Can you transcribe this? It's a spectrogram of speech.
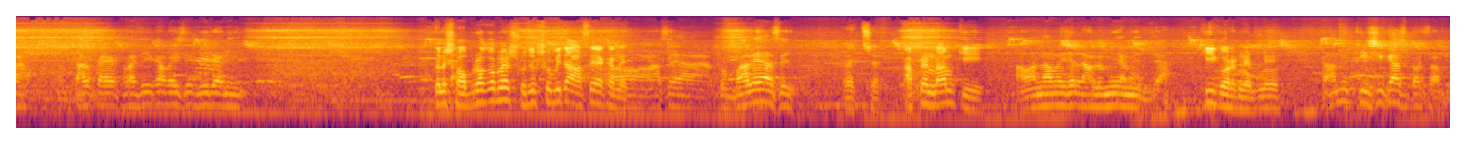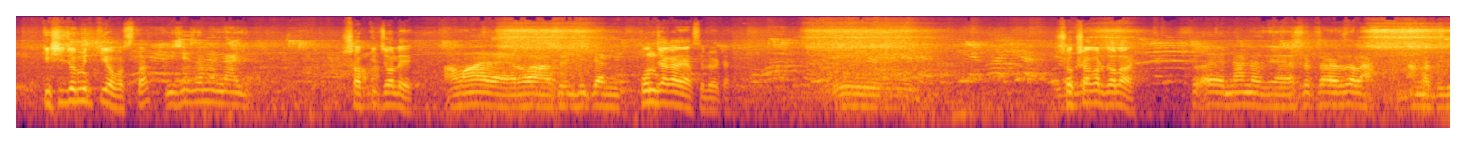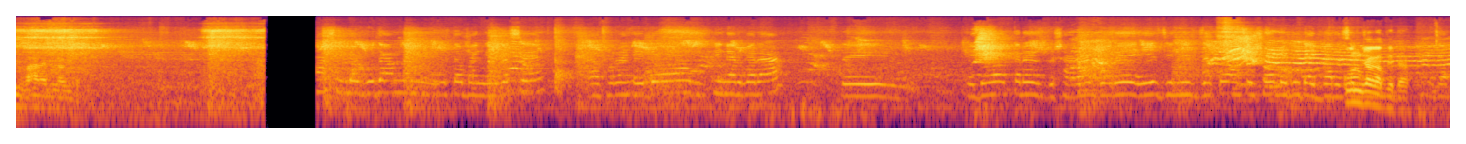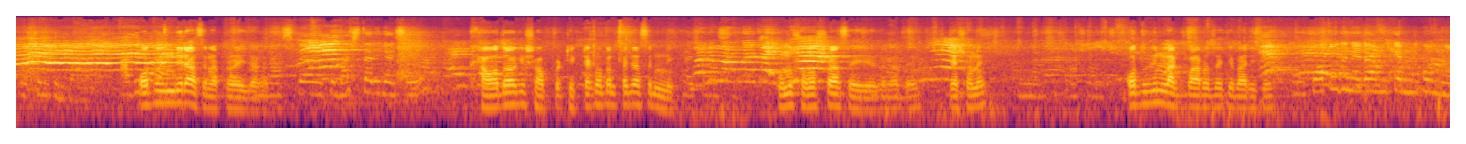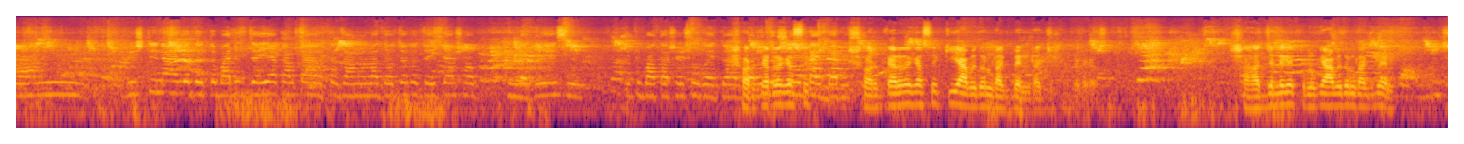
কালকা এক পাটি খাবাইছে বিরিয়ানি। তাহলে সব রকমের সুযোগ সুবিধা আছে এখানে? আছে খুব ভালো আছে। আচ্ছা। আপনার নাম কি? আমার নাম হয়েছে লালমিয়া মির্জা। কি করেন আপনি? তা আমি কৃষি কাজ করতাম। কৃষি জমির কি অবস্থা? কৃষি জমি নাই। সব কি জলে? আমার রোয়া আসল কোন জায়গায় আছিল এটা? শোকসাগর জলা? তো, না না সুতার জলা। আমরা ভাড়া ভেঙে গেছে। তারপরে হেডও কিনের বেড়া তো এটা করে সারা ঘরে এই জিনিস যত আছে সব এটি ডাইবার কোন জায়গাতে এটা? কতদিন ধরে আছেন আপনার এই আছে খাওয়া দাওয়া কি সব ঠিকঠাক মতন খাইতে আসেননি কোনো সমস্যা আছে এই জায়গাতে? স্টেশনে? কতদিন লাগবে আরও যাকে বাড়িতে? কতদিন এটা আমি কেমনি করব বৃষ্টি না এলে তো বাড়ির যাইয়া কালকা তো জানালা দরজা তো যেটা সব খুলে দিয়েছি। একটু বাতাসে শুকাইতো তো সরকারের কাছে সরকারের কাছে কি আবেদন রাখবেন রাজ্য সরকারের কাছে? সাহায্যের লেগে কোনো কি আবেদন রাখবেন?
